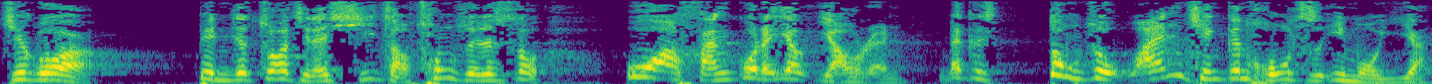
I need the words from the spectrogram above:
结果被人家抓起来洗澡冲水的时候，哇，反过来要咬人，那个动作完全跟猴子一模一样。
